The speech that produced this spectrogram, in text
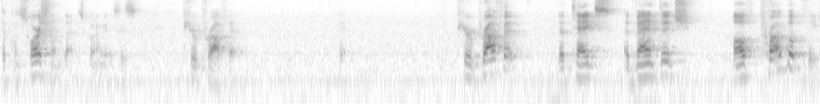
the consortium that's going is, is pure profit. Okay. Pure profit that takes advantage of probably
